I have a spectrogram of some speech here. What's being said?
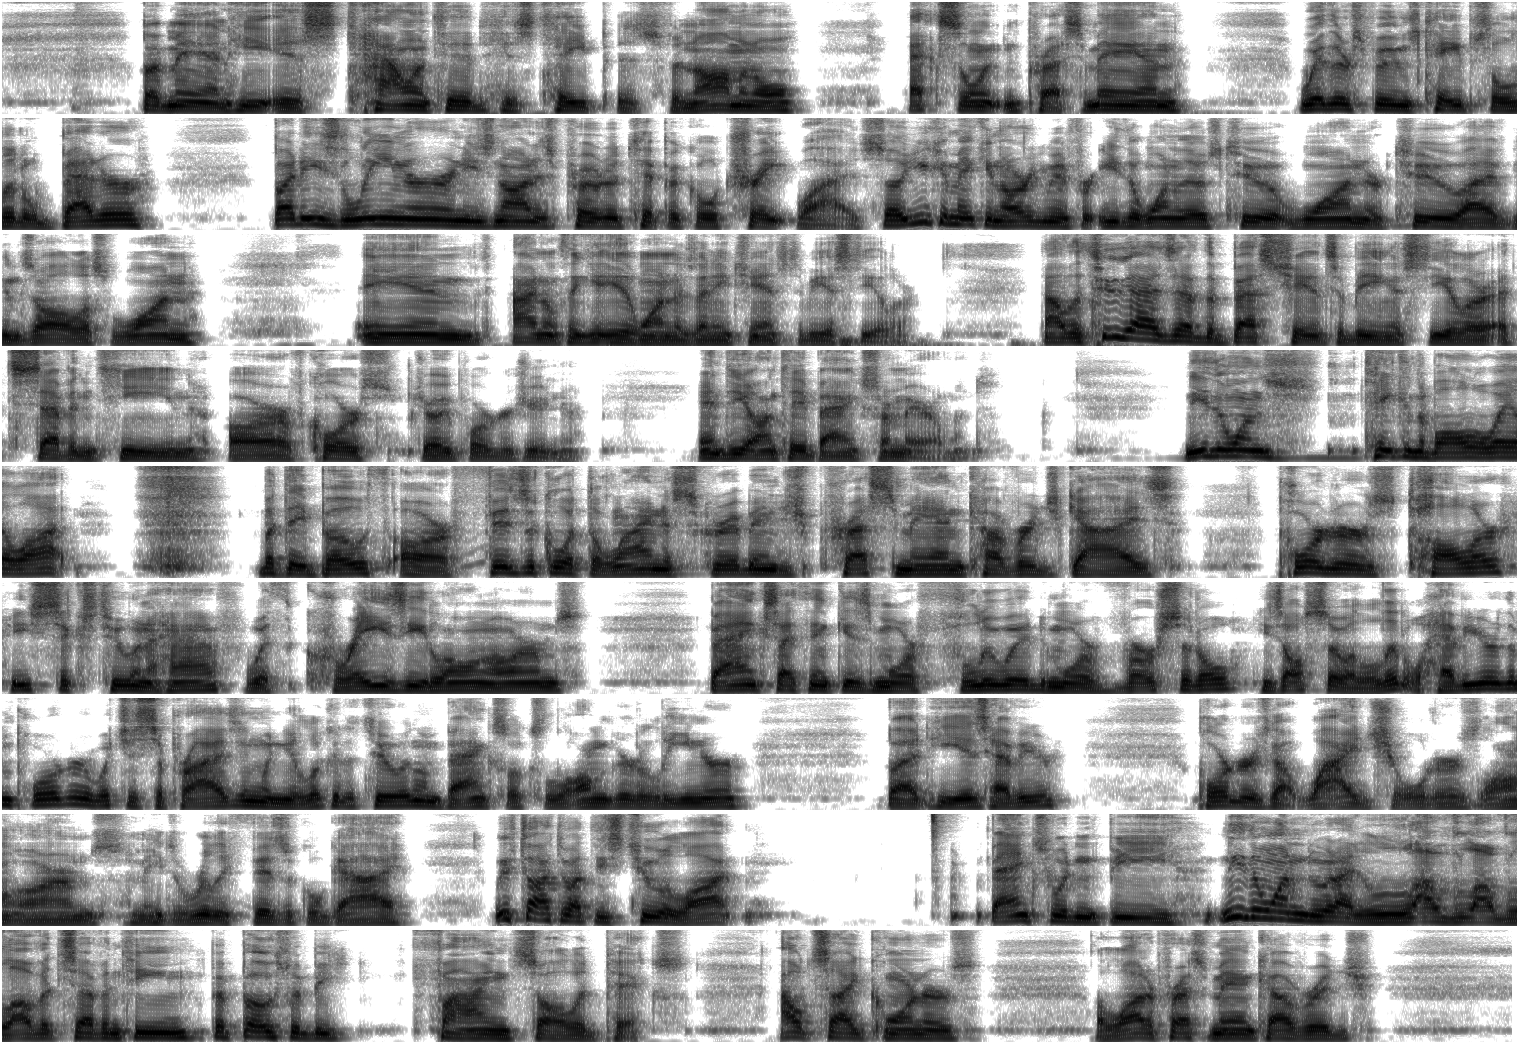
But man, he is talented. His tape is phenomenal. Excellent and press man. Witherspoon's tape's a little better, but he's leaner and he's not as prototypical trait wise. So you can make an argument for either one of those two at one or two. I have Gonzalez one, and I don't think either one has any chance to be a Steeler. Now, the two guys that have the best chance of being a Steeler at 17 are, of course, Joey Porter Jr. and Deonte Banks from Maryland. Neither one's taking the ball away a lot, but they both are physical at the line of scrimmage, press man coverage guys. Porter's taller. He's six two and a half with crazy long arms. Banks, I think, is more fluid, more versatile. He's also a little heavier than Porter, which is surprising when you look at the two of them. Banks looks longer, leaner, but he is heavier. Porter's got wide shoulders, long arms. I mean, he's a really physical guy. We've talked about these two a lot. Banks wouldn't be, neither one would I love, love, love at 17, but both would be fine, solid picks. Outside corners, a lot of press man coverage.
